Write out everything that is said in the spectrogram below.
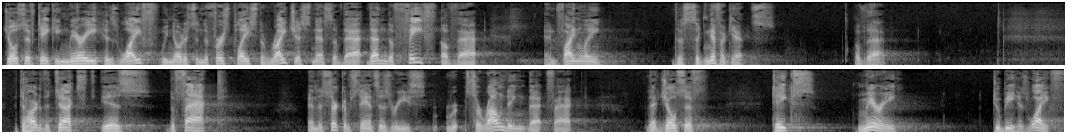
Joseph taking Mary, his wife, we notice in the first place the righteousness of that, then the faith of that, and finally the significance of that. At the heart of the text is the fact and the circumstances re- re- surrounding that fact that Joseph takes Mary to be his wife.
